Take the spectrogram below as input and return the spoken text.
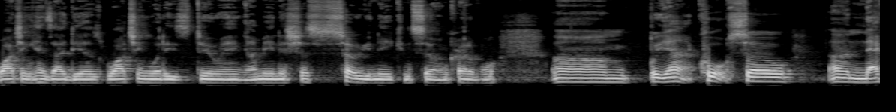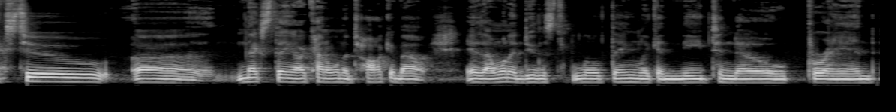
Watching his ideas, watching what he's doing. I mean, it's just so unique and so incredible. Um, but yeah, cool. So uh, next to uh, next thing I kind of want to talk about is I want to do this little thing like a need to know brand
